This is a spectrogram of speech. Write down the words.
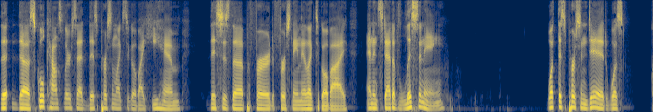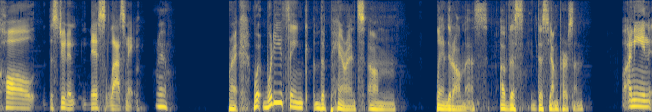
the The school counselor said this person likes to go by he him. This is the preferred first name they like to go by, and instead of listening, what this person did was call the student Miss last name. Yeah. right what what do you think the parents um landed on this of this this young person Well, I mean,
